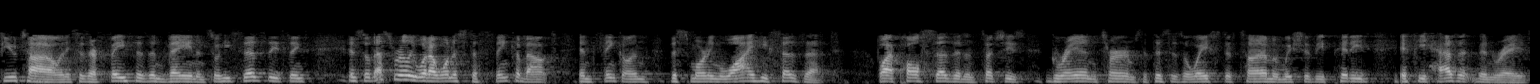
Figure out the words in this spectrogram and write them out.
futile. And he says our faith is in vain. And so he says these things. And so that's really what I want us to think about and think on this morning, why he says that why Paul says it in such these grand terms that this is a waste of time and we should be pitied if he hasn't been raised.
